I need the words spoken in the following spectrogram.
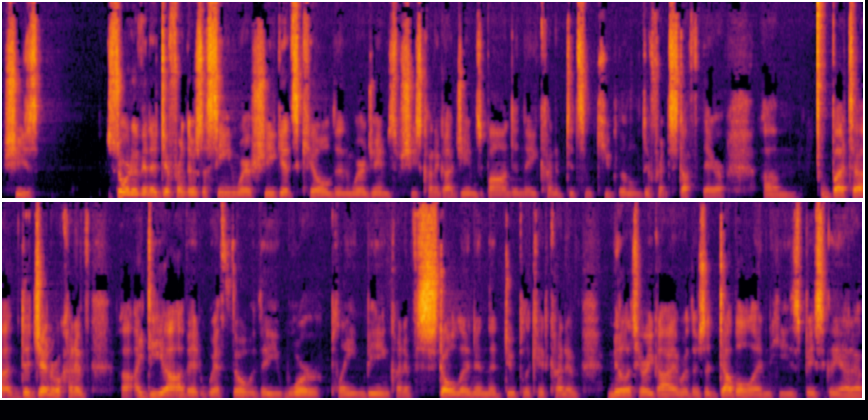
She's sort of in a different there's a scene where she gets killed and where James she's kind of got James Bond and they kind of did some cute little different stuff there. Um, but uh, the general kind of uh, idea of it with the the war plane being kind of stolen and the duplicate kind of military guy where there's a double and he's basically at a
